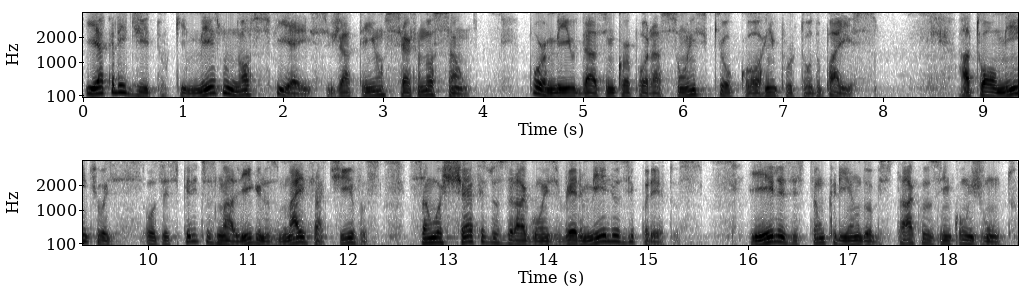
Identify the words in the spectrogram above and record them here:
e acredito que mesmo nossos fiéis já tenham certa noção, por meio das incorporações que ocorrem por todo o país. Atualmente, os, os espíritos malignos mais ativos são os chefes dos dragões vermelhos e pretos, e eles estão criando obstáculos em conjunto,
